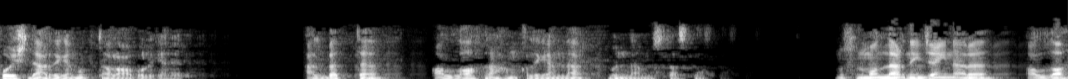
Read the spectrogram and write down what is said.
qo'yish dardiga mubtalo bo'lgan edi. Albatta alloh rahm qilganlar bundan mustasno. Musulmonlarning janglari alloh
